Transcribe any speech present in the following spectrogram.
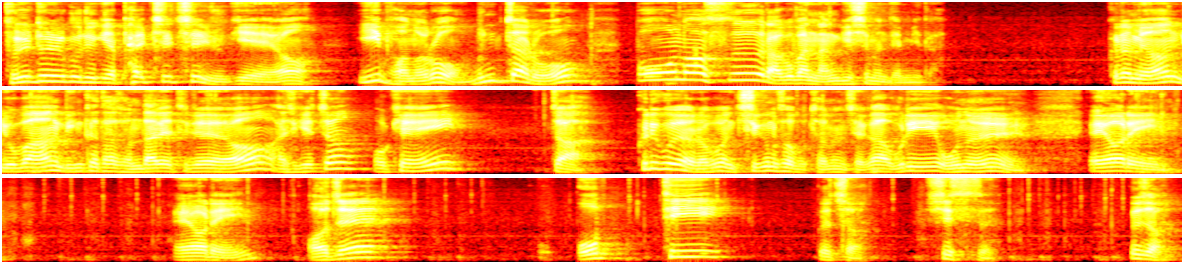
둘둘구육의 8776이에요. 이 번호로 문자로 보너스라고만 남기시면 됩니다. 그러면 요방 링크 다 전달해 드려요. 아시겠죠? 오케이. 자, 그리고요, 여러분, 지금서부터는 제가 우리 오늘 에어레인, 에어레인, 어제 옵티, 그렇죠. 시스. 그죠?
